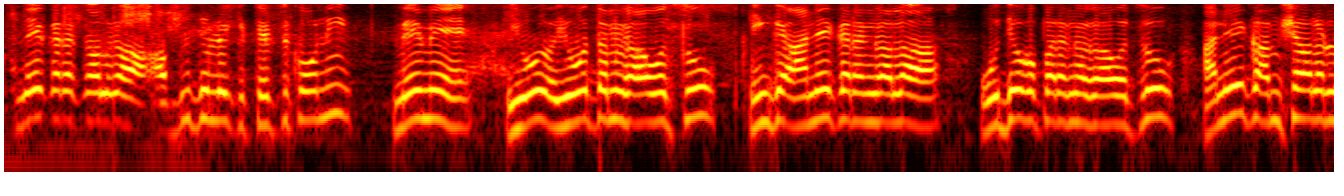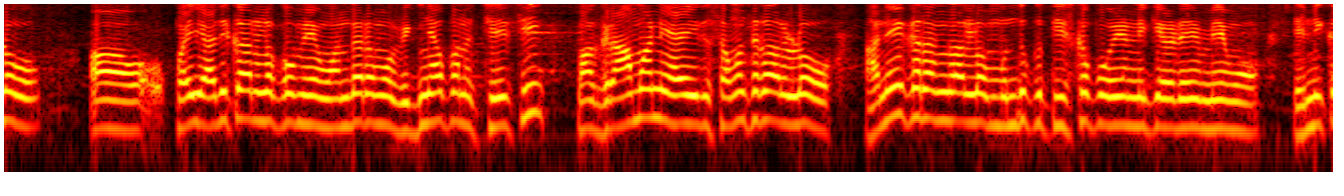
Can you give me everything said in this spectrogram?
అనేక రకాలుగా అభివృద్ధిలోకి తెచ్చుకొని మేమే యువ యువతను కావచ్చు ఇంకా అనేక రంగాల ఉద్యోగపరంగా కావచ్చు అనేక అంశాలను పై అధికారులకు మేము అందరము విజ్ఞాపన చేసి మా గ్రామాన్ని ఐదు సంవత్సరాలలో అనేక రంగాల్లో ముందుకు తీసుకుపోయడానికి మేము ఎన్నిక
